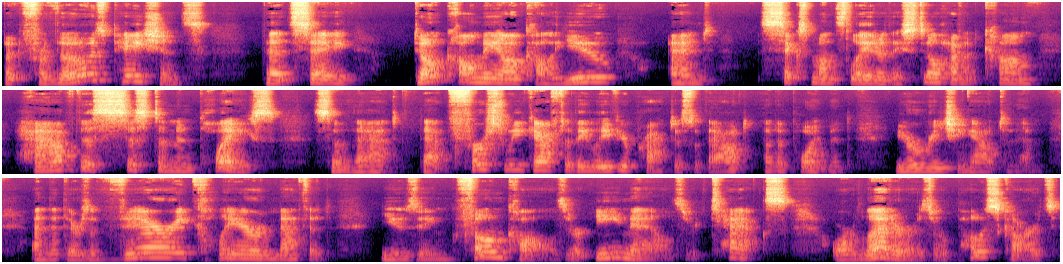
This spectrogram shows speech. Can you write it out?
But for those patients that say, don't call me, I'll call you, and six months later they still haven't come, have this system in place so that that first week after they leave your practice without an appointment, you're reaching out to them. And that there's a very clear method using phone calls or emails or texts or letters or postcards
